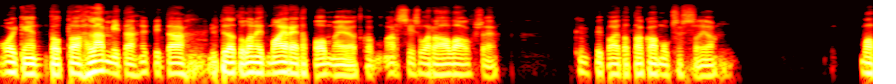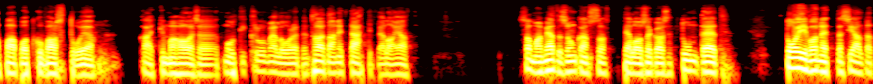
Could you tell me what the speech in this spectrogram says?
oikein tota, lämmitä. Nyt pitää, nyt pitää tulla niitä maireita pommeja, jotka marssii suoraan avaukseen. Kymppipaita takamuksessa ja vapaa potku vastuu ja kaikki mahdolliset muutkin krumeluudet. Nyt haetaan niitä tähtipelaajat. Samaa mieltä sun kanssa pelosekaiset tunteet. Toivon, että sieltä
